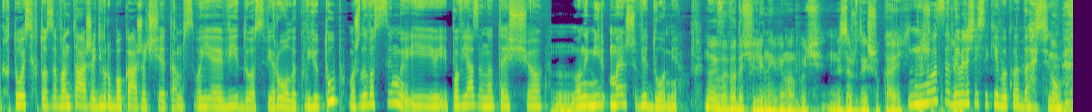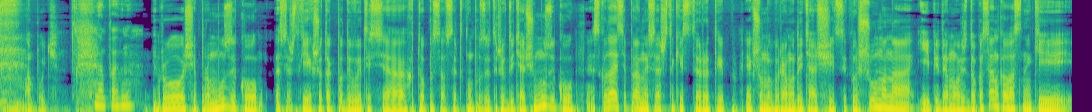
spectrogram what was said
хтось, хто завантажить, грубо кажучи, там своє відео, свій ролик в Ютуб. Можливо, з цим і, пов'язано те, що вони менш відомі. Ну і викладачі ліниві, мабуть, не завжди шукають. Те, ну, це дивлячись, який викладач. Ну, мабуть, напевно. Про ще про музику. Все ж таки, якщо так подивитися, хто писав серед композиторів дитячу музику, складається певний все ж таки стереотип. Якщо ми беремо дитячий цикл Шумана і підемо ось до Косенка, власне, який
